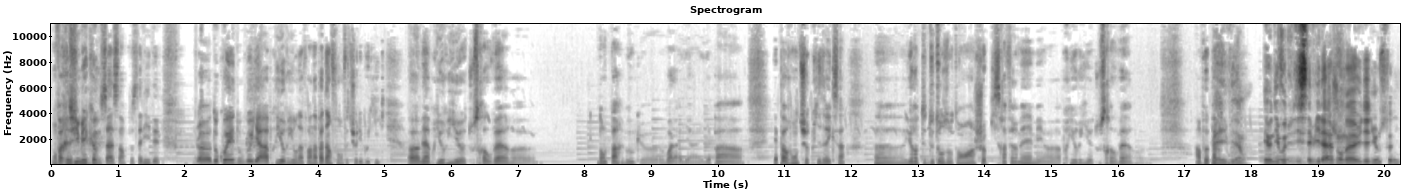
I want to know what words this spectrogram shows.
On va résumer comme ça, c'est un peu ça l'idée. Euh, donc ouais, donc il y a a priori, on a, enfin, on n'a pas d'infos en fait sur les boutiques, euh, mais a priori euh, tout sera ouvert euh, dans le parc, donc euh, voilà, il y a, y a pas, y a pas vraiment de surprise avec ça. Euh, Il y aura peut-être de temps en temps un shop qui sera fermé, mais euh, a priori euh, tout sera ouvert euh, un peu Bah, partout. évidemment. Et au niveau du Disney Village, on a eu des news, Tony?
